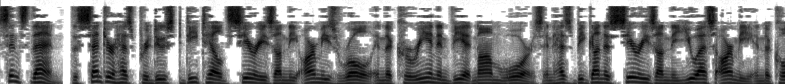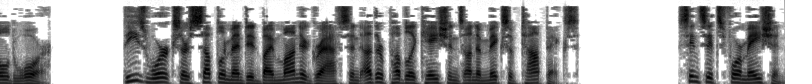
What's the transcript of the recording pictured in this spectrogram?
Since then, the center has produced detailed series on the Army's role in the Korean and Vietnam Wars and has begun a series on the U.S. Army in the Cold War. These works are supplemented by monographs and other publications on a mix of topics. Since its formation,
